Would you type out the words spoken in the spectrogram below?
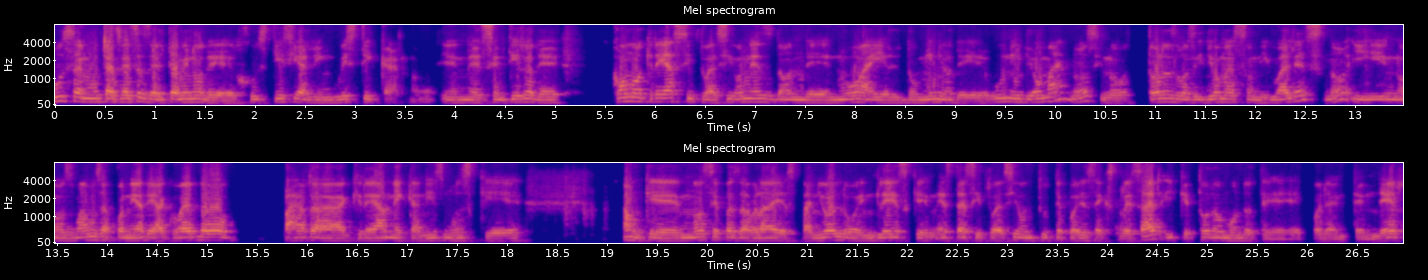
usan muchas veces el término de justicia lingüística, ¿no? en el sentido de cómo creas situaciones donde no hay el dominio de un idioma, ¿no? sino todos los idiomas son iguales, ¿no? y nos vamos a poner de acuerdo para crear mecanismos que aunque no sepas hablar español o inglés, que en esta situación tú te puedes expresar y que todo el mundo te pueda entender,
